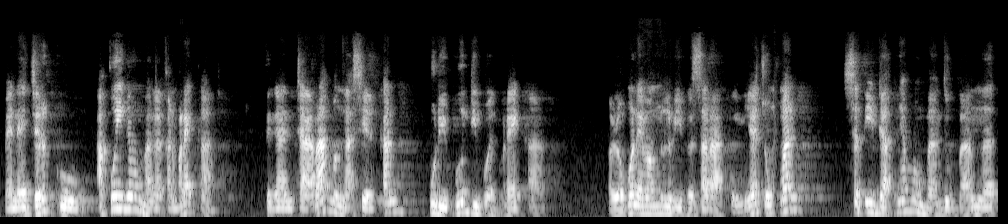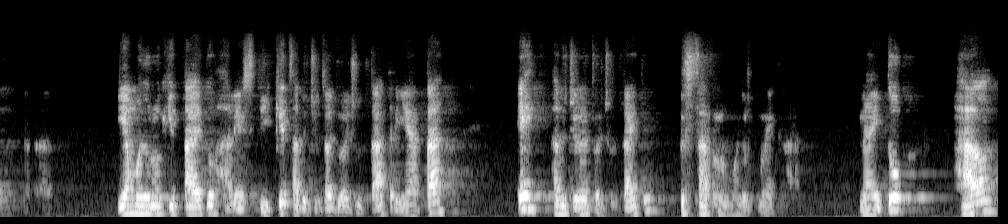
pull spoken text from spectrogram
manajerku. Aku ingin membanggakan mereka dengan cara menghasilkan pundi-pundi buat mereka. Walaupun emang lebih besar hasilnya, cuman setidaknya membantu banget. Yang menurut kita itu hal yang sedikit, satu juta, dua juta, ternyata eh satu juta, dua juta itu besar loh menurut mereka. Nah itu hal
